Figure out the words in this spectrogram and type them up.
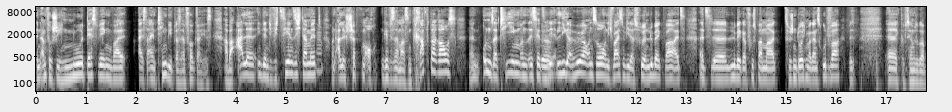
in Anführungsstrichen nur deswegen, weil es ein Team gibt, was erfolgreich ist. Aber alle identifizieren sich damit ja. und alle schöpfen auch gewissermaßen Kraft daraus. Ne? Unser Team und ist jetzt ja. Liga höher und so. Und ich weiß nicht, wie das früher in Lübeck war, als als äh, Lübecker Fußball mal zwischendurch mal ganz gut war. Äh, ich glaube, sie haben sogar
